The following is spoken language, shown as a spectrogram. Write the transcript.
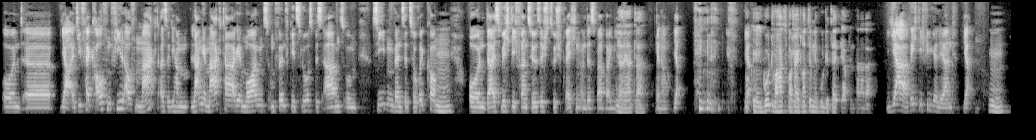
Und äh, ja, die verkaufen viel auf dem Markt. Also die haben lange Markttage. Morgens um fünf geht's los bis abends um sieben, wenn sie zurückkommen. Mhm. Und da ist wichtig, Französisch zu sprechen. Und das war bei mir. Ja, ja, klar. Genau, ja. Ja. Okay, gut, du hast wahrscheinlich trotzdem eine gute Zeit gehabt in Kanada. Ja, richtig viel gelernt, ja. Mhm.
